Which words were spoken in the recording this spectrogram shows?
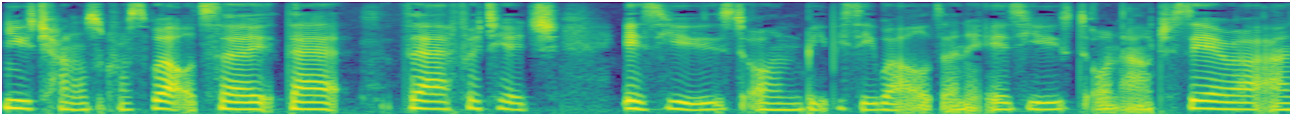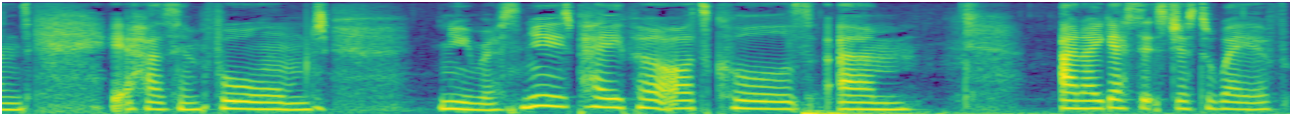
news channels across the world. So their their footage is used on BBC World and it is used on Al Jazeera and it has informed numerous newspaper articles. Um, and I guess it's just a way of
